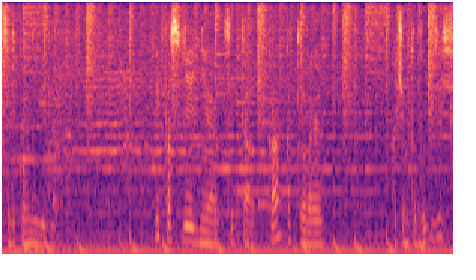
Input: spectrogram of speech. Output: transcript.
целиком не видно. И последняя цитатка, которая о чем-то будет здесь.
